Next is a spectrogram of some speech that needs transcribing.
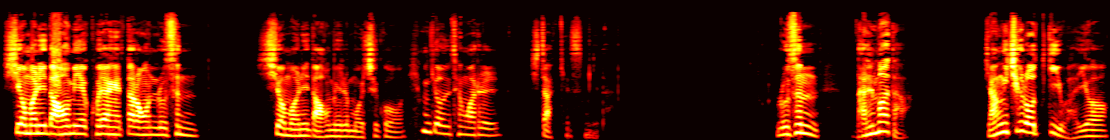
시어머니 나호미의 고향에 따라온 룻은 시어머니 나호미를 모시고 힘겨운 생활을 시작했습니다. 룻은 날마다 양식을 얻기 위하여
